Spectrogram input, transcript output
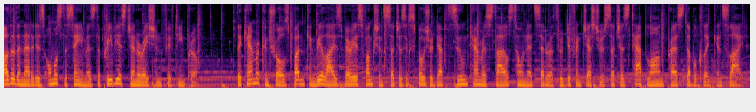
Other than that, it is almost the same as the previous generation 15 Pro. The camera controls button can realize various functions such as exposure depth, zoom, cameras, styles, tone, etc. through different gestures such as tap, long press, double click, and slide.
